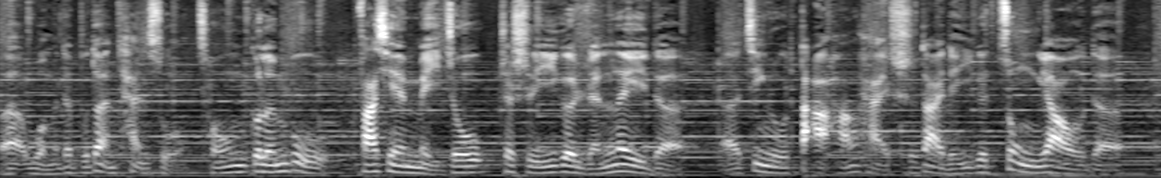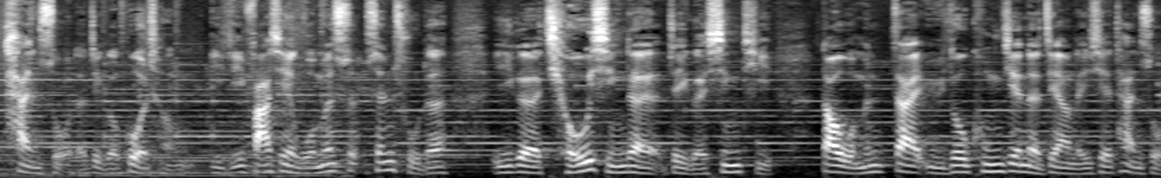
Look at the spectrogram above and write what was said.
呃我们的不断探索。从哥伦布发现美洲，这是一个人类的呃进入大航海时代的一个重要的探索的这个过程，以及发现我们身身处的一个球形的这个星体，到我们在宇宙空间的这样的一些探索。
